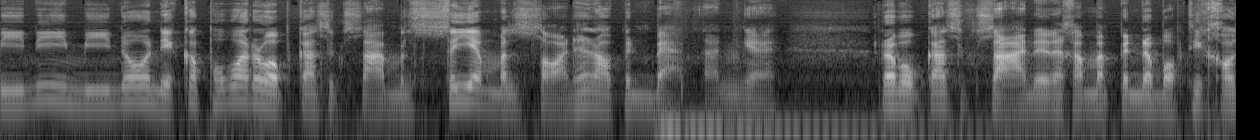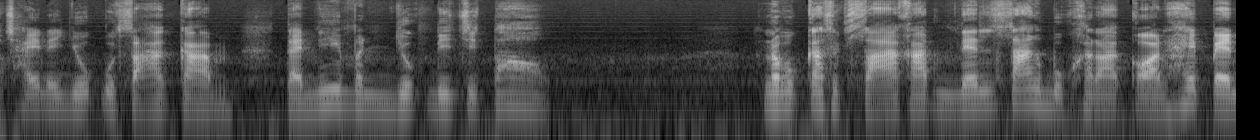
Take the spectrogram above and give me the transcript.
มีนี่มีโน่นเนี่ยก็เพราะว่าระบบการศึกษามันเสี่ยมมันสอนให้เราเป็นแบบนั้นไงระบบการศึกษาเนี่ยนะครับมันเป็นระบบที่เขาใช้ในยุคอุตสาหกรรม แต่นี่มันยุคดิจิตอลระบบการศึกษาครับเน้นสร้างบุคลากรให้เป็น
